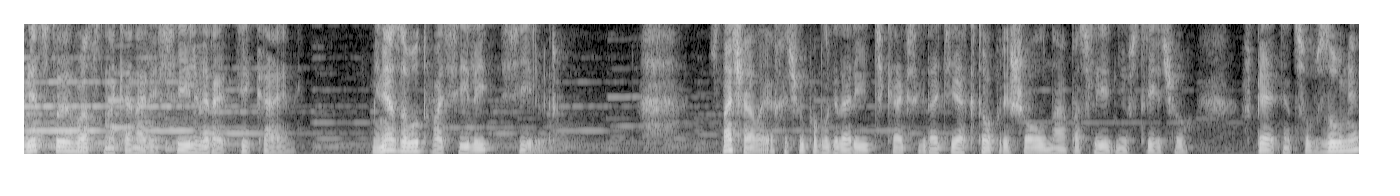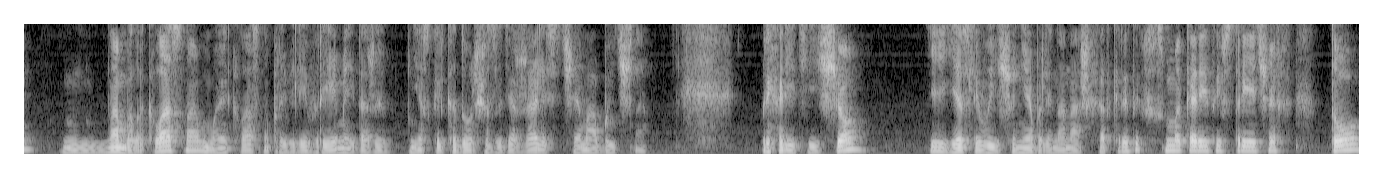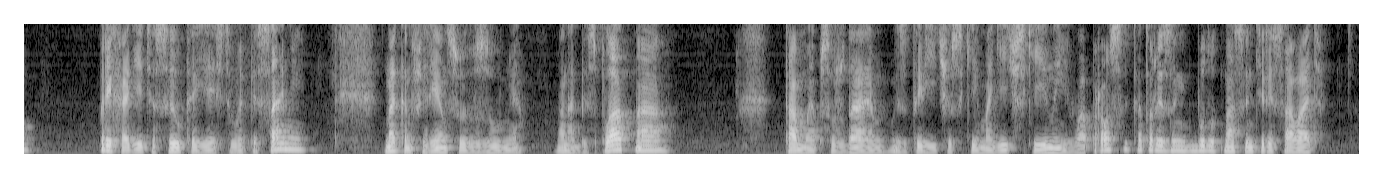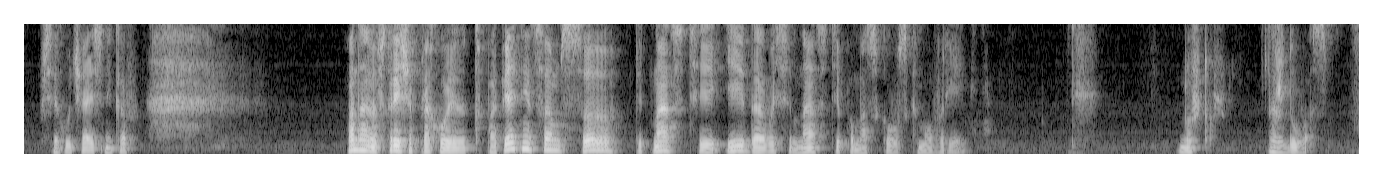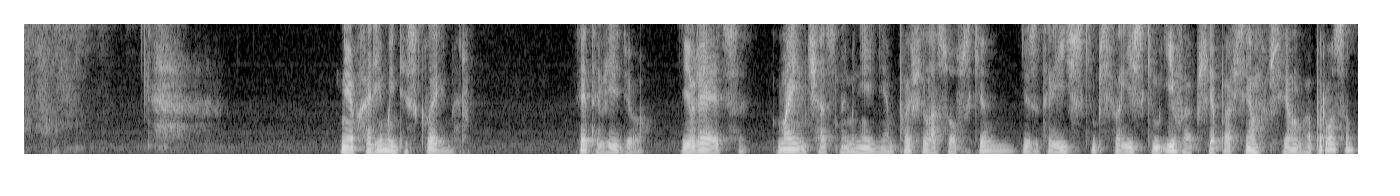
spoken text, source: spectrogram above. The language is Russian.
Приветствую вас на канале Сильвера и Кайны. Меня зовут Василий Сильвер. Сначала я хочу поблагодарить, как всегда, тех, кто пришел на последнюю встречу в пятницу в Зуме. Нам было классно, мы классно провели время и даже несколько дольше задержались, чем обычно. Приходите еще, и если вы еще не были на наших открытых с Макаритой встречах, то приходите, ссылка есть в описании на конференцию в Zoom. Она бесплатна. Там мы обсуждаем эзотерические, магические и иные вопросы, которые будут нас интересовать, всех участников. Она, встреча проходит по пятницам с 15 и до 18 по московскому времени. Ну что ж, жду вас. Необходимый дисклеймер. Это видео является моим частным мнением по философским, эзотерическим, психологическим и вообще по всем всем вопросам.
